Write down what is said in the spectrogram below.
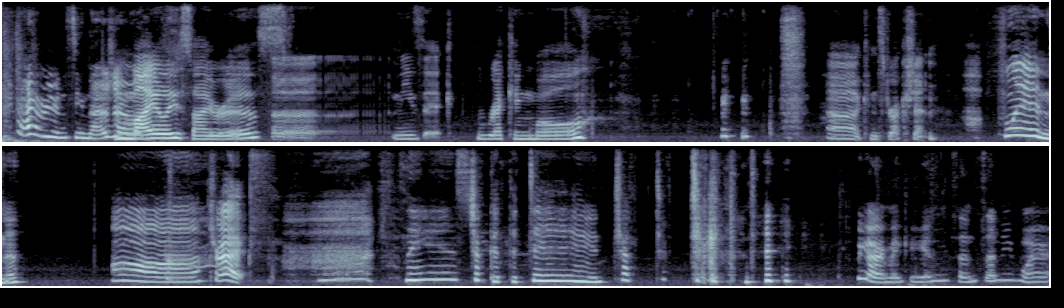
I haven't even seen that show. Miley Cyrus. uh, music, Wrecking Ball. uh, construction. Flynn! Aww, Trex. Flynn's chuck at the day. Chuck, chuck, chuck at the day. We aren't making any sense anymore.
